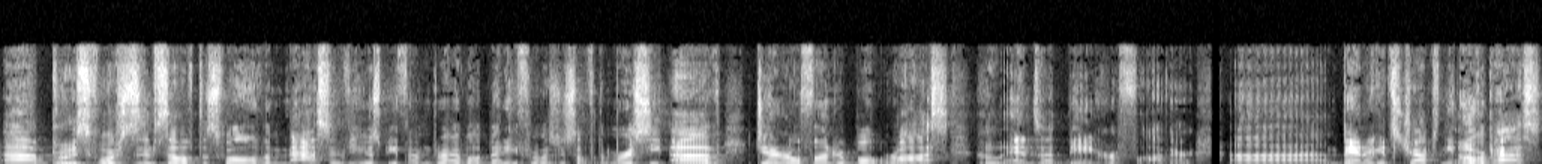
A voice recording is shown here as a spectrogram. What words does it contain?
Uh, Bruce forces himself to swallow the massive USB thumb drive while Betty throws herself at the mercy of General Thunderbolt Ross, who ends up being her father. Uh, Banner gets trapped in the overpass.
